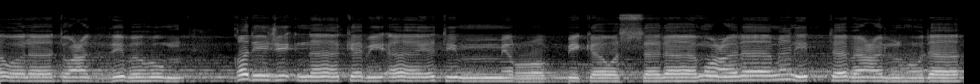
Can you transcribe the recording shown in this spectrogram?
ولا تعذبهم. قد جئناك بآية من ربك والسلام على من اتبع الهدى.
